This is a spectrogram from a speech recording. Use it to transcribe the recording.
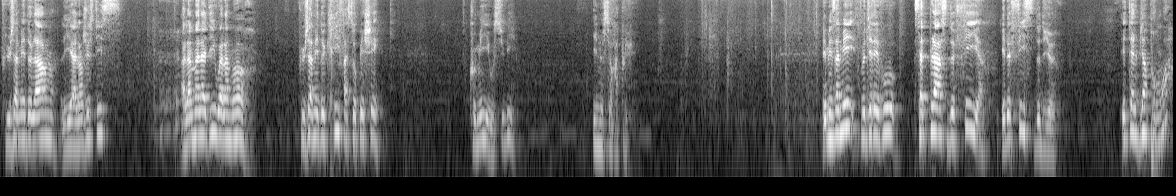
Plus jamais de larmes liées à l'injustice, à la maladie ou à la mort. Plus jamais de cris face au péché, commis ou subi. Il ne sera plus. Et mes amis, me direz-vous, cette place de fille et de fils de Dieu est-elle bien pour moi?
